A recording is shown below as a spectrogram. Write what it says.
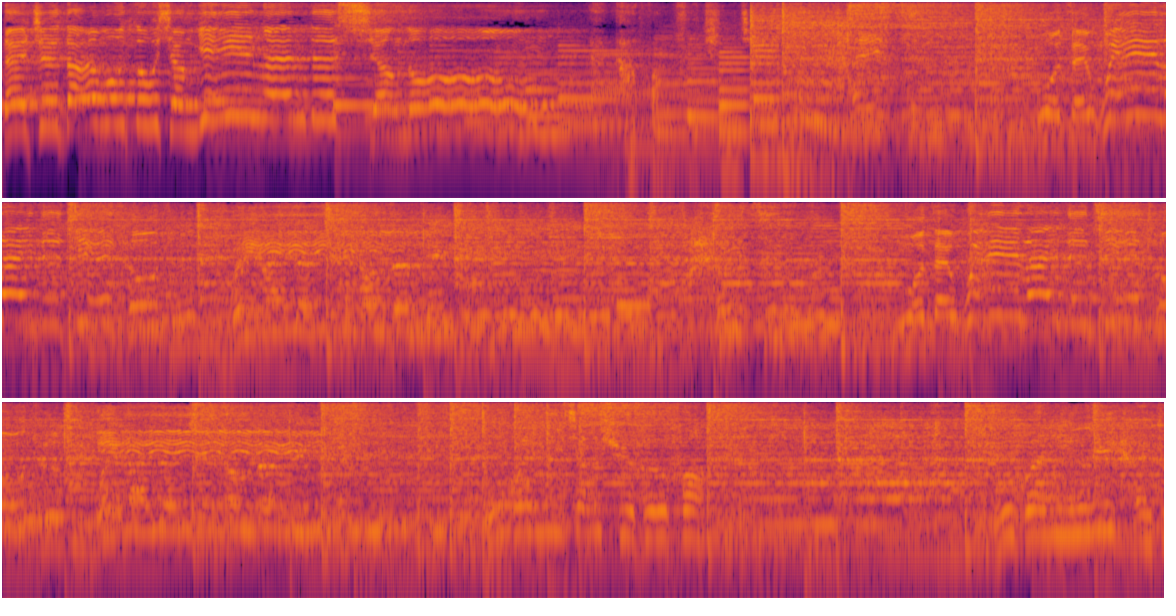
带着大漠走向阴暗的巷弄。他仿佛听见孩子，我在未来的街头等你。孩子，我在未来的街头等你。不管你将去何方，不管你离开多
